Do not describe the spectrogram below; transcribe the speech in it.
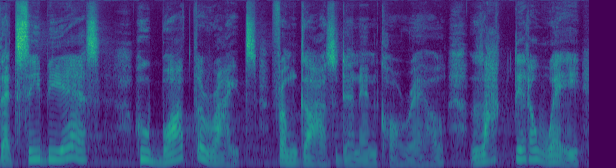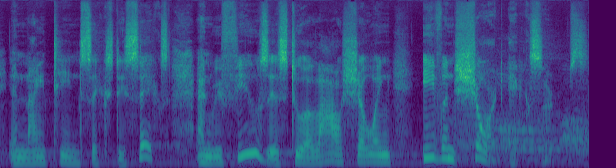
that CBS, who bought the rights from Gosden and Correll, locked it away in 1966 and refuses to allow showing even short excerpts.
